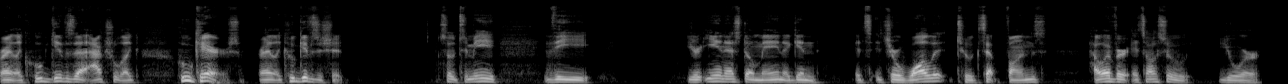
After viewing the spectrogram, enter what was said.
right? Like who gives the actual like who cares, right? Like who gives a shit? So to me, the your ENS domain again, it's it's your wallet to accept funds. However, it's also your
